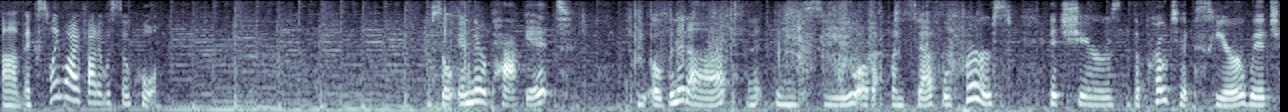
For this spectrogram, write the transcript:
um, explain why I thought it was so cool. So in their packet, you open it up and it thanks you, all that fun stuff. Well, first, it shares the pro tips here, which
